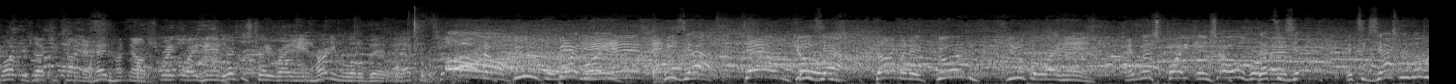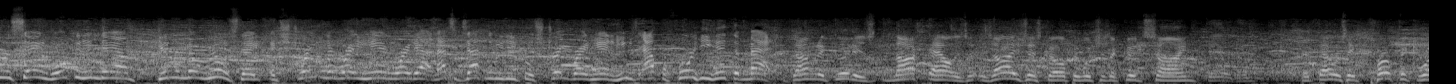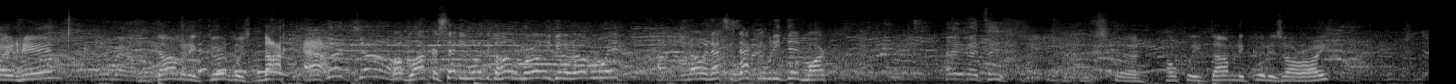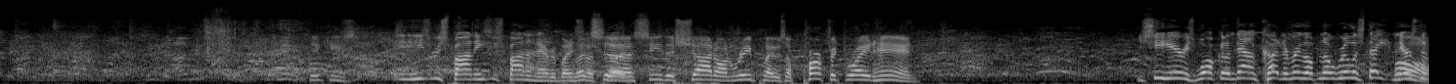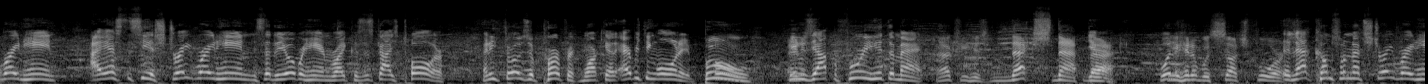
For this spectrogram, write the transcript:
Walker's actually trying to headhunt now. Straight right hand. There's the straight right hand. Hurt him a little bit. That's a t- Oh, no, beautiful big right, right hand. hand. He's out. Down goes He's out. Dominic Good. Beautiful right hand. And this fight is over. That's and exactly. That's exactly what we were saying, walking him down, giving him no real estate, and straighten the right hand right out. And that's exactly what he did for a straight right hand. And he was out before he hit the mat. Dominic Good is knocked out. His, his eyes just open, which is a good sign. But that was a perfect right hand. And Dominic Good was knocked out. Good job. Well, Blocker said he wanted to go home early, get it over with. Uh, you know, and that's exactly what he did, Mark. Just, uh, hopefully Dominic Good is all right. I think he's. He's responding. He's responding to everybody. Let's so uh, see the shot on replay. It was a perfect right hand. You see here, he's walking him down, cutting the ring off, no real estate. And there's Oh. the right hand. I asked to see a straight right hand instead of the overhand right because this guy's taller. And he throws it perfect, Mark. He had everything on it. Boom. Oh. He was out before he hit the mat. Actually, his neck snapped Yeah. back. What- he hit him with such force. And that comes from that straight right hand.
